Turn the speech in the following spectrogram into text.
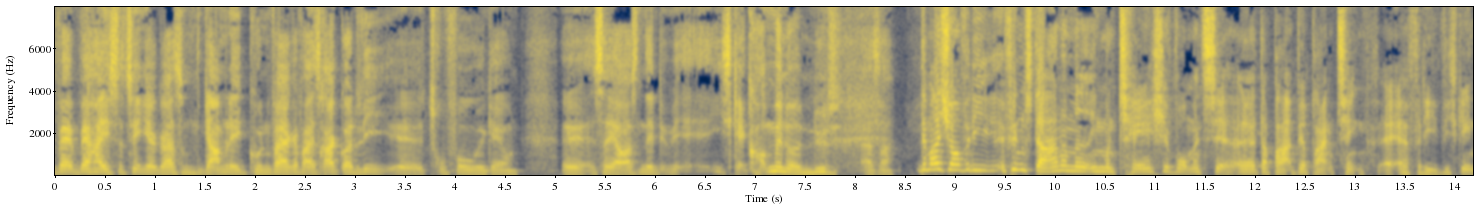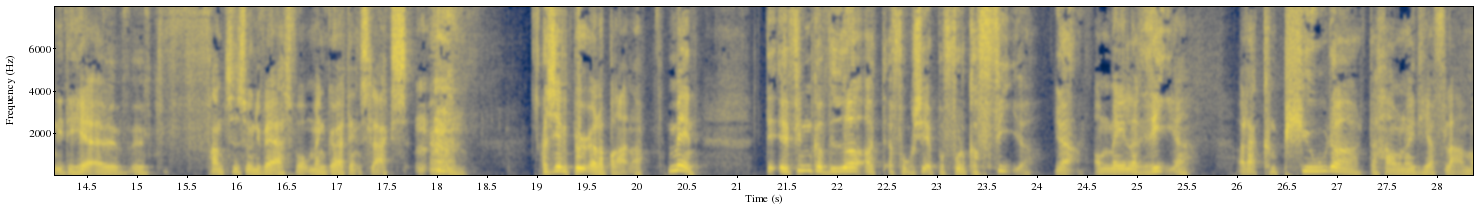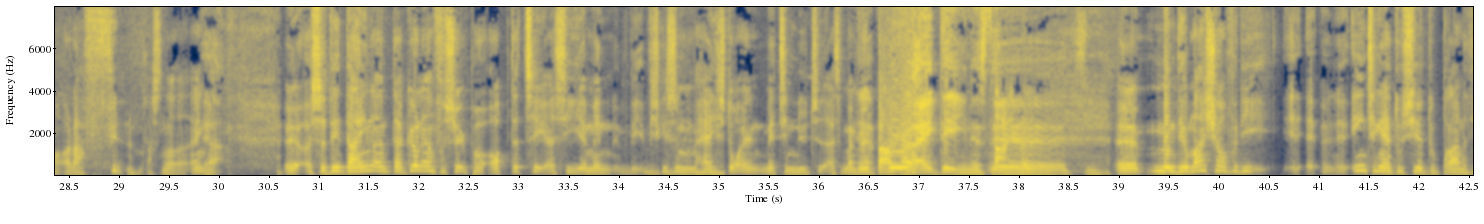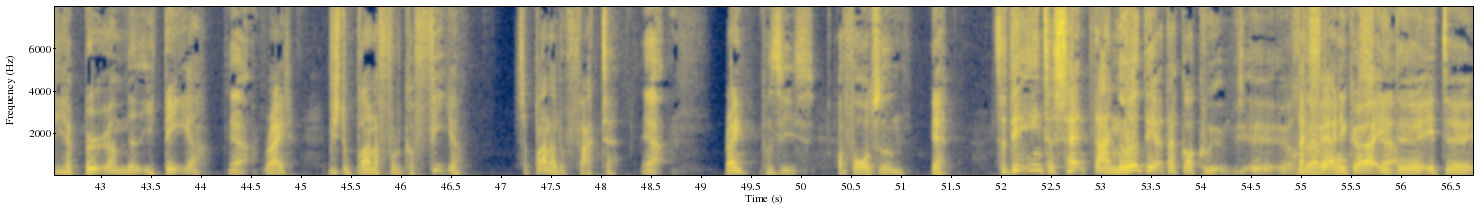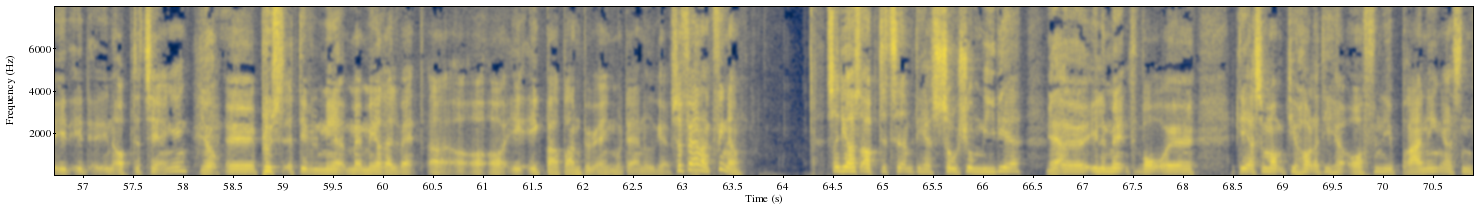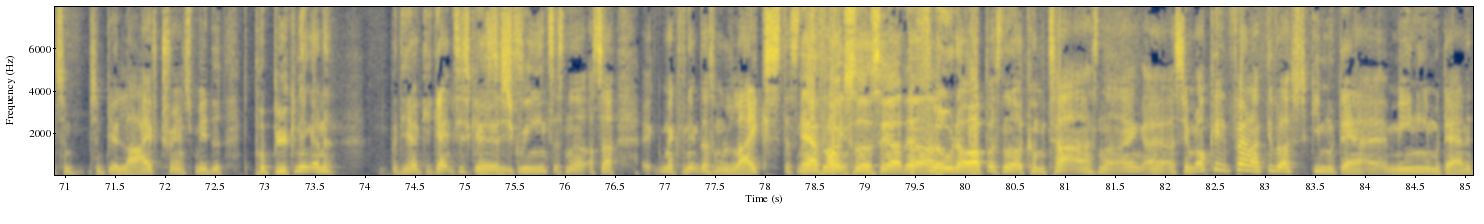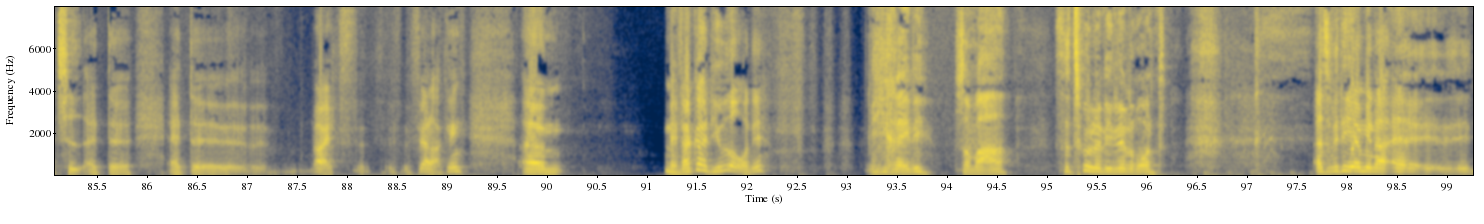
hvad, hvad har I så tænkt jer at gøre, som den gamle ikke kunne? For jeg kan faktisk ret godt lide øh, Truffaut-udgaven. Øh, så jeg er også sådan lidt, I skal komme med noget nyt, altså. Det er meget sjovt, fordi filmen starter med en montage, hvor man ser, øh, der brænd, bliver brændt ting. Øh, fordi vi skal ind i det her øh, øh, fremtidsunivers, hvor man gør den slags. og så ser vi bøger, der brænder. Men det, øh, filmen går videre og, og fokuserer på fotografier Ja. og malerier. Og der er computere, der havner i de her flammer, og der er film og sådan noget. Ikke? Ja. Øh, og så det, der er en anden, der gør en forsøg på at opdatere og sige, jamen, vi, vi skal simpelthen have historien med til nytid. Altså, man vil ja ikke bare... brænde- er ikke det eneste. Nej, vel. øh, Øh, men det er jo meget sjovt, fordi øh, øh, en ting er, at du siger, at du brænder de her bøger med idéer, ja, right? Hvis du brænder fotografier, så brænder du fakta, ja, right? præcis. Og fortiden. Ja. Så det er interessant. Der er noget der, der godt kunne øh, være retfærdiggøre brugt, et, ja. øh, et, øh, et, et, en opdatering. Ikke? Jo. Øh, plus, at det vil mere, være mere relevant, og, og, og, og ikke bare brænde bøger i en moderne udgave. Så fair nok, fint nok. Så er de også opdateret om det her social media Ja. øh, element, hvor øh, det er som om, de holder de her offentlige brændinger, sådan, som, som bliver live transmittet på bygningerne, på de her gigantiske Præcis. Screens og sådan noget, og så øh, man kan fornemme, der er sådan nogle likes, der sådan Ja, folk sidder og ser det. der floater op og sådan noget, og kommentarer og sådan noget, ikke? Og, og så siger man, okay, fair nok, det vil også give moderne, mening i moderne tid, at, øh, at øh, f- fair nok, ikke? Um, men hvad gør de ud over det? Ikke rigtigt så meget. Så tuller de lidt rundt. Altså fordi jeg mener, øh, øh,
